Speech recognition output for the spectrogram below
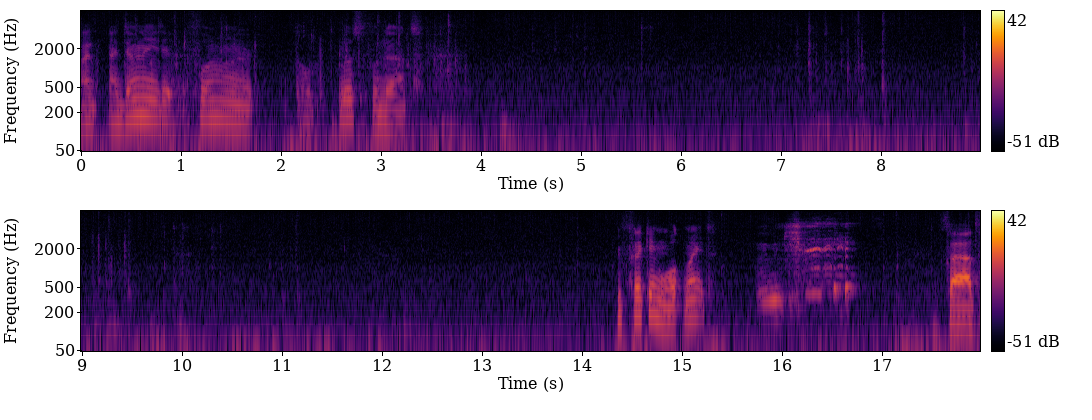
I, I donated 400 plus for that. You freaking what, mate? Sad.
